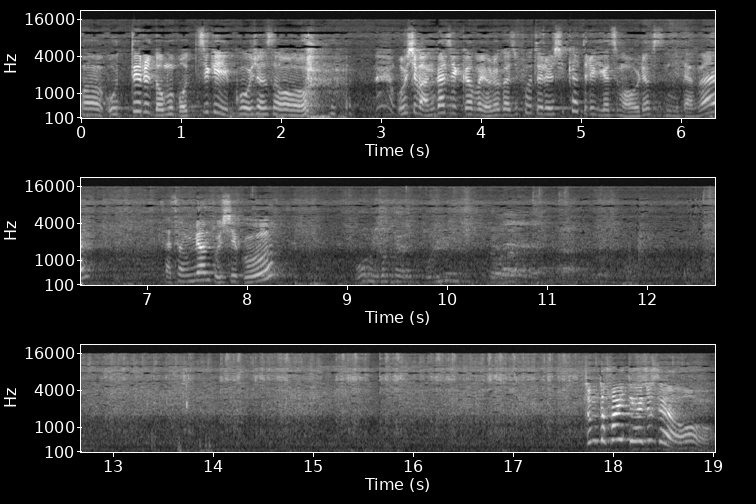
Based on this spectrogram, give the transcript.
어, 옷들을 너무 멋지게 입고 오셔서 옷이 망가질까봐 여러 가지 포즈를 시켜드리기가 좀 어렵습니다만. 자, 정면 보시고. 좀더 파이팅 해주세요.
